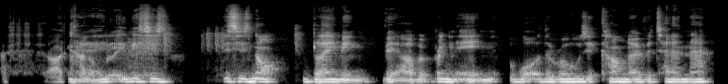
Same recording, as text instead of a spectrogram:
I you cannot know, believe this is this is not blaming VR, but bringing it in. What are the rules? It can't overturn that.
